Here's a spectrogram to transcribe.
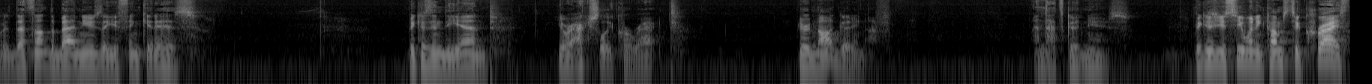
or that's not the bad news that you think it is. Because in the end, you're actually correct. You're not good enough. And that's good news. Because you see, when it comes to Christ,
